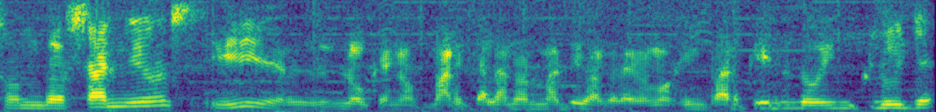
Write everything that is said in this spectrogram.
son dos años y lo que nos marca la normativa que debemos impartir no incluye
